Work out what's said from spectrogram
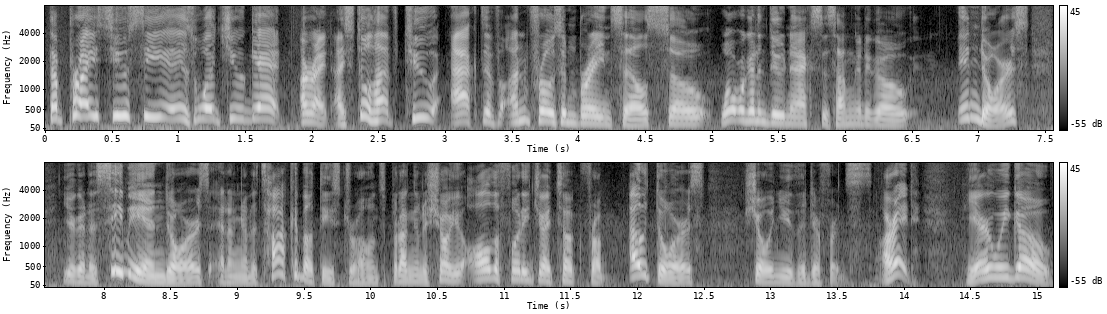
the price you see is what you get. All right, I still have two active unfrozen brain cells. So what we're gonna do next is I'm gonna go indoors. You're gonna see me indoors and I'm gonna talk about these drones, but I'm gonna show you all the footage I took from outdoors showing you the difference. All right, here we go.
